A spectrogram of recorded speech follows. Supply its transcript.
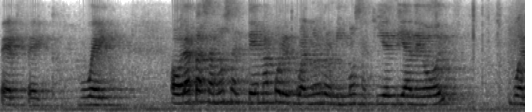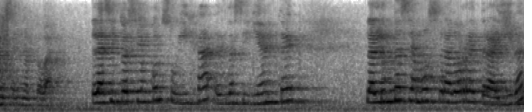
Perfecto. Bueno, ahora pasamos al tema por el cual nos reunimos aquí el día de hoy. Bueno, señor Tobar, la situación con su hija es la siguiente. La alumna se ha mostrado retraída,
